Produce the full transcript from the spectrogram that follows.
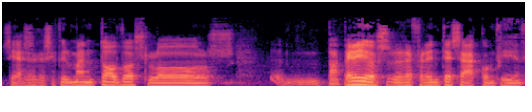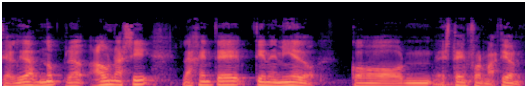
se hace que se firman todos los eh, papeles referentes a confidencialidad, ¿no? Pero aún así la gente tiene miedo con esta información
